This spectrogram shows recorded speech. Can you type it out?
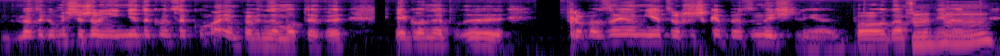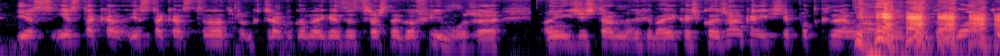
dlatego myślę, że oni nie do końca kumają pewne motywy, jak one y, wprowadzają je troszeczkę bezmyślnie, bo na przykład, nie wiem, Mhm. jest, jest, taka, jest taka scena, która wygląda jak ze strasznego filmu, że oni gdzieś tam, chyba jakaś koleżanka ich się potknęła, oni będą łapią,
